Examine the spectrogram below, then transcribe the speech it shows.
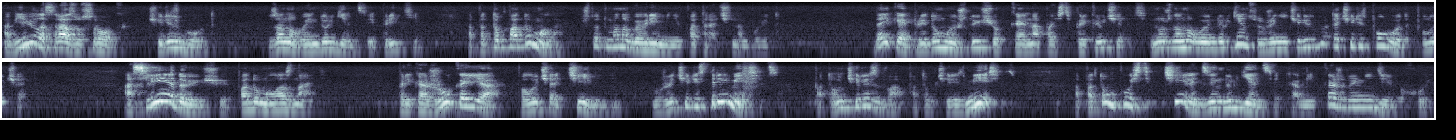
Объявила сразу срок, через год, за новой индульгенцией прийти. А потом подумала, что-то много времени потрачено будет. Дай-ка я придумаю, что еще какая напасть приключилась. Нужно новую индульгенцию уже не через год, а через полгода получать. А следующую, подумала знать, прикажу-ка я получать челяди уже через три месяца, потом через два, потом через месяц. А потом пусть челядь за индульгенцией ко мне каждую неделю ходит.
